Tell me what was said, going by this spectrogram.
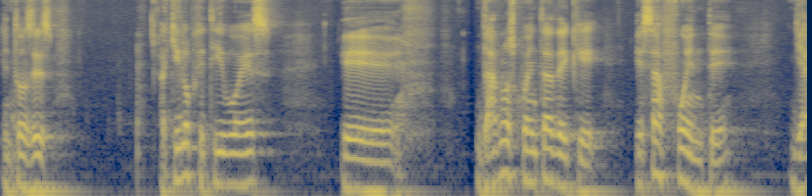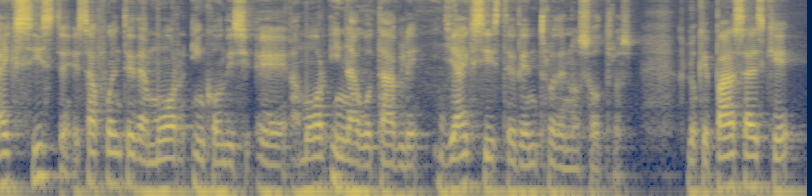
Entonces, aquí el objetivo es eh, darnos cuenta de que esa fuente, ya existe, esa fuente de amor, eh, amor inagotable ya existe dentro de nosotros. Lo que pasa es que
